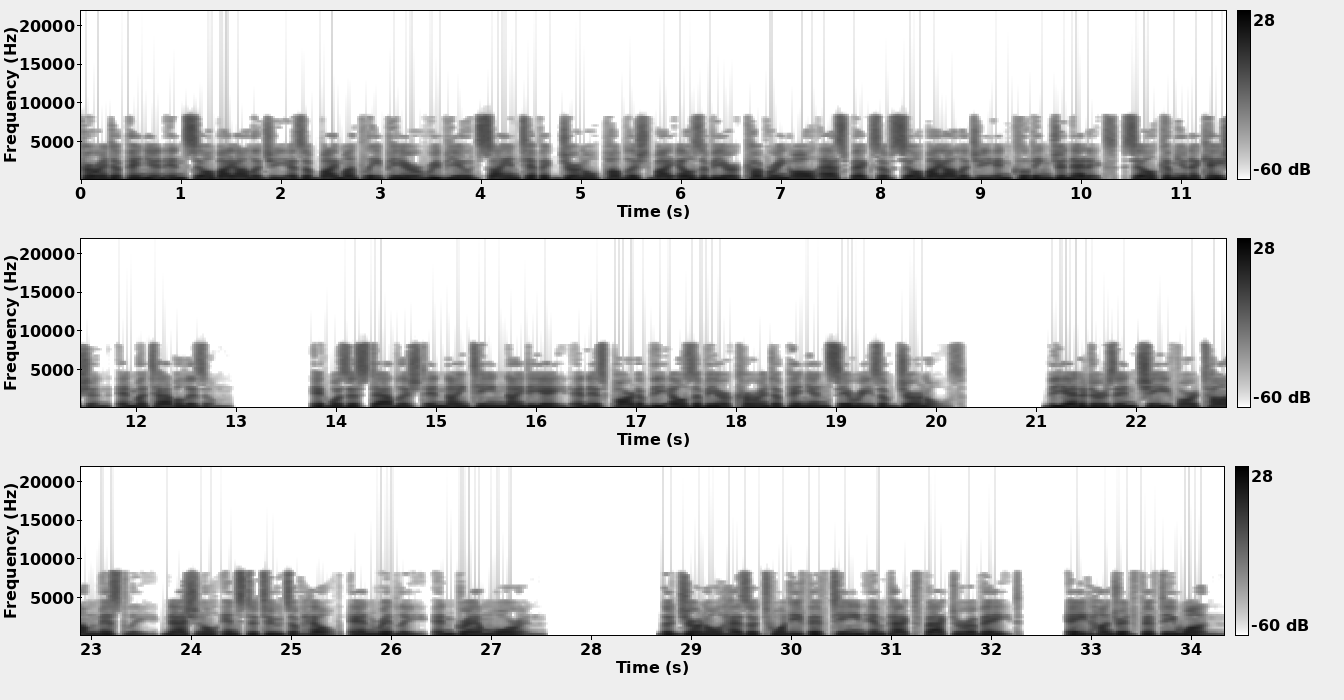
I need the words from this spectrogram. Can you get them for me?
Current Opinion in Cell Biology is a bimonthly peer-reviewed scientific journal published by Elsevier covering all aspects of cell biology including genetics, cell communication, and metabolism. It was established in 1998 and is part of the Elsevier Current Opinion series of journals. The editors-in-chief are Tom Misteli National Institutes of Health, Anne Ridley, and Graham Warren. The journal has a 2015 impact factor of 8.851.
